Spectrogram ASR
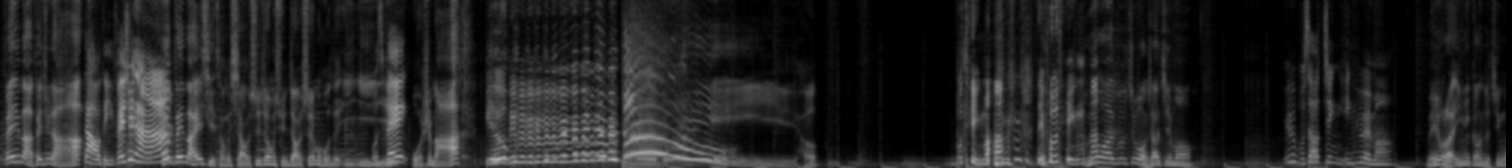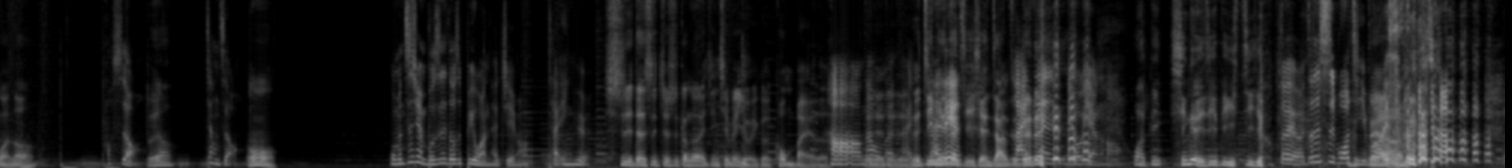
飞马飞去哪？到底飞去哪？跟飞马一起从小事中寻找生活的意义。我是飞，我是马。好，你不停吗？你不停吗？不用啊，不就往下接吗？因为不是要进音乐吗？没有啦，音乐刚刚就进完了。哦，是哦。对啊，这样子哦。哦。我们之前不是都是闭完才接吗？才音乐是，但是就是刚刚已经前面有一个空白了。好好好，那我们来，所以今天这集先这样子，来念留言哈。哇，第新的一季第一季就对，这是试播集，不好意思。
